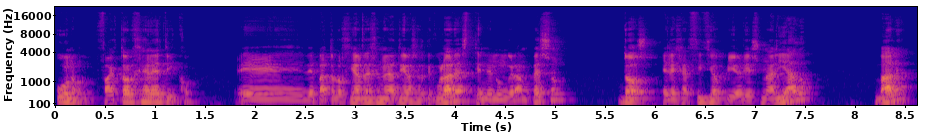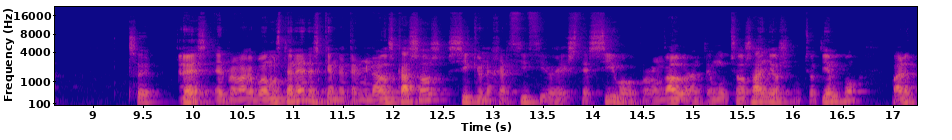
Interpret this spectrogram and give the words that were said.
uno, factor genético eh, de patologías degenerativas articulares tienen un gran peso. Dos, el ejercicio a priori es un aliado. ¿Vale? Tres, el problema que podemos tener es que en determinados casos sí que un ejercicio excesivo, prolongado durante muchos años, mucho tiempo, ¿vale?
